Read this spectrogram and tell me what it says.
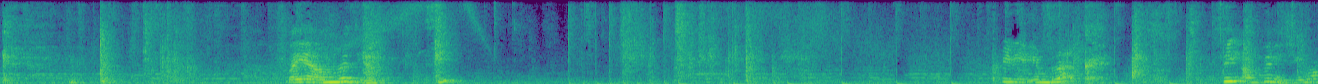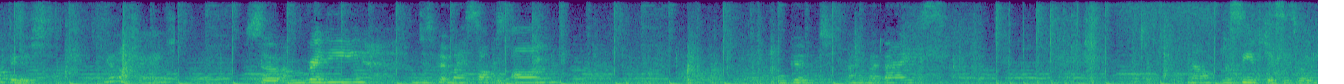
but yeah, I'm ready. In black. See, I'm finished. You're not finished. You're not finished. So I'm ready. I'm just putting my socks on. All good. I have my bags. Now, let's see if Jess is ready.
